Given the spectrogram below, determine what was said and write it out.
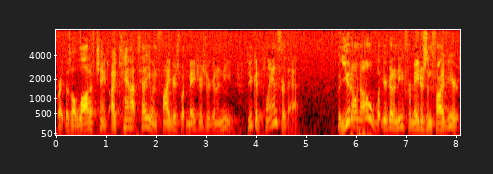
right? There's a lot of change. I cannot tell you in five years what majors you're going to need. So you could plan for that, but you don't know what you're going to need for majors in five years.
